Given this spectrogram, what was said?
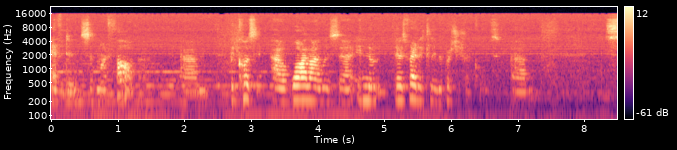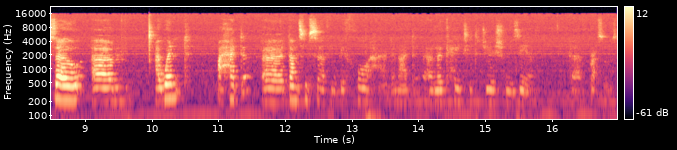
evidence of my father. Um, because uh, while I was uh, in the, there was very little in the British records. Um, so um, I went, I had uh, done some surfing beforehand and I'd uh, located the Jewish Museum, uh, Brussels.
